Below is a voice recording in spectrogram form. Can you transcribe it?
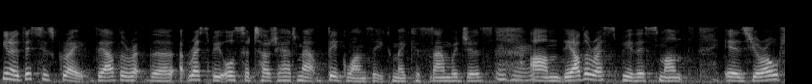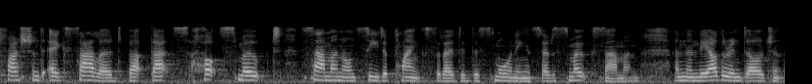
you know, this is great. The other, re- the recipe also tells you how to make big ones that you can make as sandwiches. Um, the other recipe this month is your old-fashioned egg salad, but that's hot smoked salmon on cedar planks that I did this morning instead of smoked salmon. And then the other indulgent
